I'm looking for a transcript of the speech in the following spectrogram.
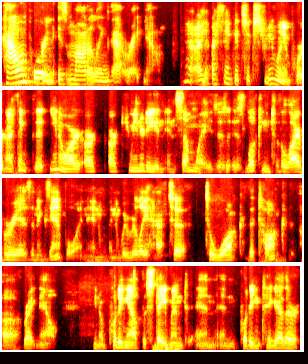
How important is modeling that right now? Yeah, I, I, think it's extremely important. I think that you know our our, our community in, in some ways is, is looking to the library as an example, and, and, and we really have to to walk the talk uh, right now. You know, putting out the statement and and putting together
